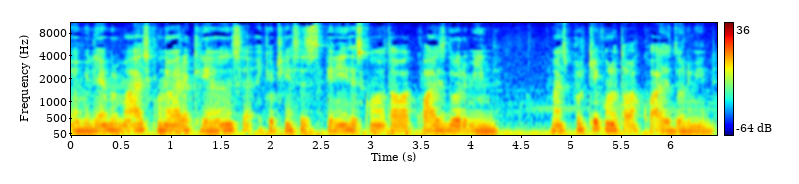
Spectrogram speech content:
eu me lembro mais quando eu era criança, é que eu tinha essas experiências quando eu estava quase dormindo. Mas por que quando eu estava quase dormindo?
